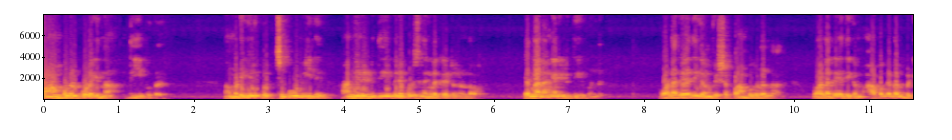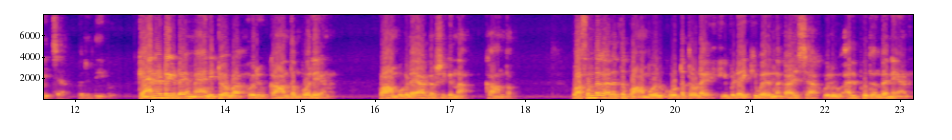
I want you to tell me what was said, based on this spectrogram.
പാമ്പുകൾ പൊളയുന്ന ദ്വീപുകൾ. നമ്മുടെ ഈ ഒരു കൊച്ചു ഭൂമിയിൽ അങ്ങനെ ഒരു ദ്വീപിനെ കുറിച്ച് നിങ്ങൾ കേട്ടിട്ടുണ്ടോ? എന്നാൽ അങ്ങനെ ഒരു ദ്വീപുണ്ട്. വളരെയധികം വിഷപ്പാമ്പുകളുള്ള വളരെയധികം അപകടം പിടിച്ച ഒരു ദ്വീപ്. കാനഡയുടെ മാനിറ്റോവ ഒരു കാന്തം പോലെയാണ് പാമ്പുകളെ ആകർഷിക്കുന്ന കാന്തം. വസന്തകാലത്ത് പാമ്പുകൾ കൂട്ടത്തോടെ ഇവിടേക്ക് വരുന്ന കാഴ്ച ഒരു അത്ഭുതം തന്നെയാണ്.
